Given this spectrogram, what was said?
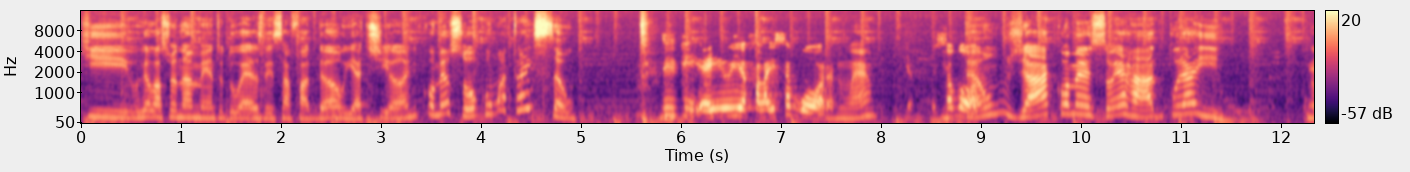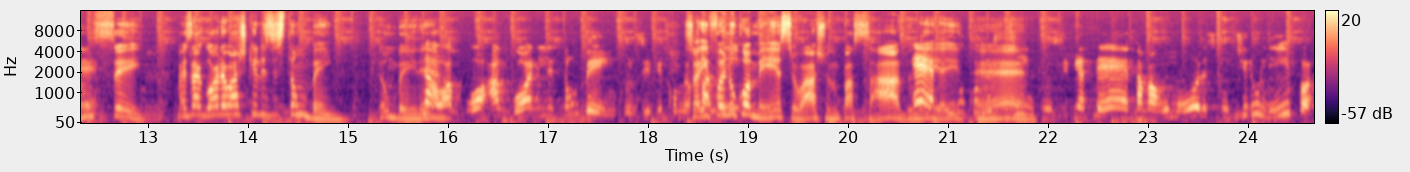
que o relacionamento do Wesley Safadão e a Tiane começou com uma traição, sim, eu ia falar isso agora. não é? Isso agora. Então já começou errado por aí. Não É. sei. Mas agora eu acho que eles estão bem. Estão bem, né? Não, agora, agora eles estão bem, inclusive como Isso eu aí falei. foi no começo, eu acho, no passado, É, né? E aí, no comecinho, é. inclusive até tava rumores que o Tiro Lipa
